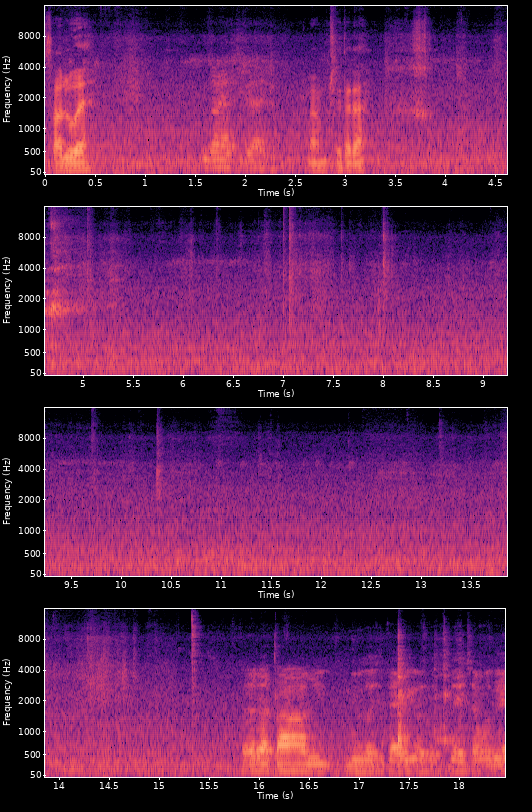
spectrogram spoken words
चालू आहे. आमचे जरा. तर आता आम्ही न्यूजाची तयारी करत होतो. त्याच्यामध्ये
